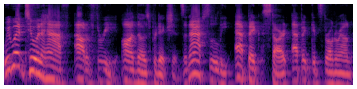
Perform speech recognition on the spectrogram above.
we went two and a half out of three on those predictions. An absolutely epic start. Epic gets thrown around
